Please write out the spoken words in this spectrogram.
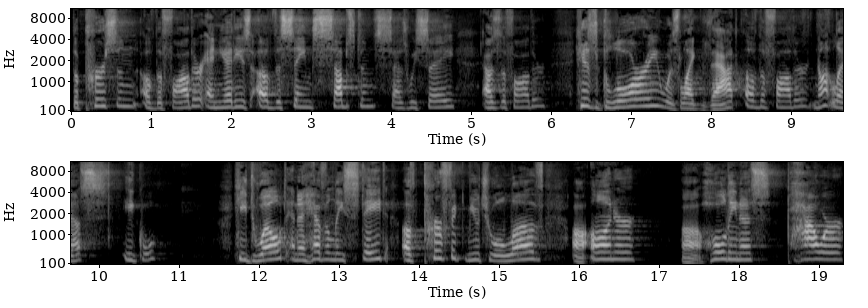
the person of the Father, and yet he's of the same substance, as we say, as the Father. His glory was like that of the Father, not less, equal. He dwelt in a heavenly state of perfect mutual love, uh, honor, uh, holiness, power,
